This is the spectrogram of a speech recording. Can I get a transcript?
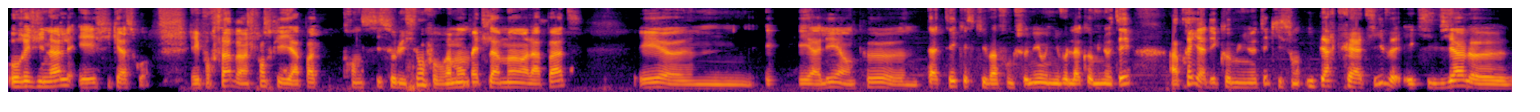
originales et efficaces. Quoi. Et pour ça, ben, je pense qu'il n'y a pas 36 solutions. Il faut vraiment mettre la main à la pâte et, euh, aller un peu euh, tâter qu'est-ce qui va fonctionner au niveau de la communauté. Après, il y a des communautés qui sont hyper créatives et qui, via, le,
